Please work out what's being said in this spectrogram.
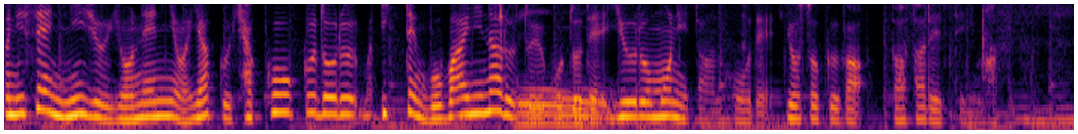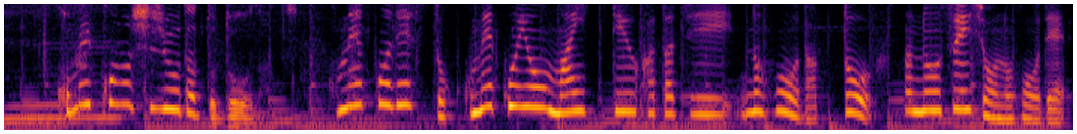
2024年には約100億ドル1.5倍になるということでユーロモニターの方で予測が出されています。米粉の市場だとどうなんですか？米粉ですと米粉用米っていう形の方だと農水省の方で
